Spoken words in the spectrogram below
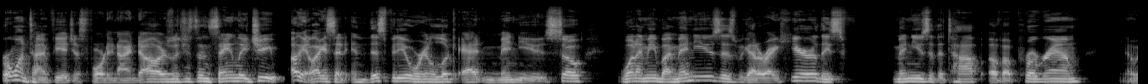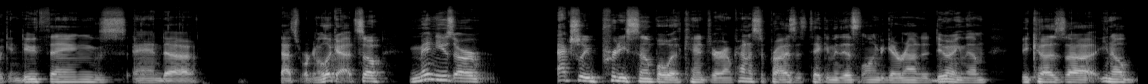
for a one-time fee of just $49, which is insanely cheap. Okay, like I said, in this video, we're going to look at menus. So what I mean by menus is we got it right here, these menus at the top of a program you know, we can do things and uh, that's what we're gonna look at. So menus are actually pretty simple with Tkinter. I'm kind of surprised it's taken me this long to get around to doing them because, uh, you know,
